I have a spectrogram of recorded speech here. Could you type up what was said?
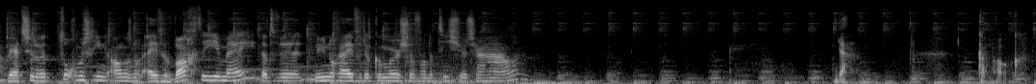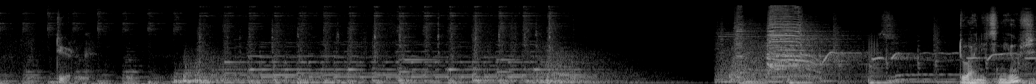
Bert, zullen we toch misschien anders nog even wachten hiermee? Dat we nu nog even de commercial van de t-shirts herhalen? Ja. Kan ook. Tuurlijk. Doe aan iets nieuws?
